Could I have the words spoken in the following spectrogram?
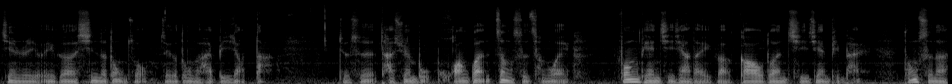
近日有一个新的动作，这个动作还比较大，就是它宣布皇冠正式成为丰田旗下的一个高端旗舰品牌。同时呢，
